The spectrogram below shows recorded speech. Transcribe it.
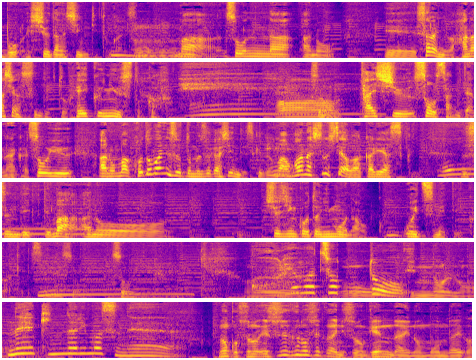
ぼ集団心理とかですね、うんうんまあ、そんなあの、えーさらには話が進んでいくとフェイクニュースとか。へえはあその大衆操作みたいななんかそういうあの、まあ、言葉にすると難しいんですけど、まあ、お話としては分かりやすく進んでいって、まああのー主人公とニモーナを追い詰めていくわけですよね、うん。そうそういう。これはちょっと気になるな、ね気になりますね。なんかその SF の世界にその現代の問題が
